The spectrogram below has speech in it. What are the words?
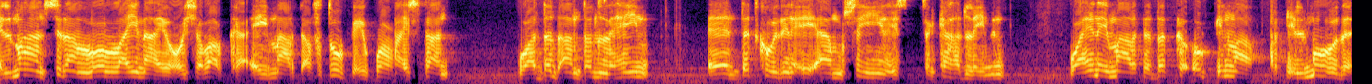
Ilmahan sidaan loo laynaayo oo shabaabka ay maarata afduubka ay ku haystaan waa dad aan dad lahayn dadkoodina ay aamusan yihiin aysan ka hadlaynin. Waa inay maaragtay dadka og in maaragtay ilmahooda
